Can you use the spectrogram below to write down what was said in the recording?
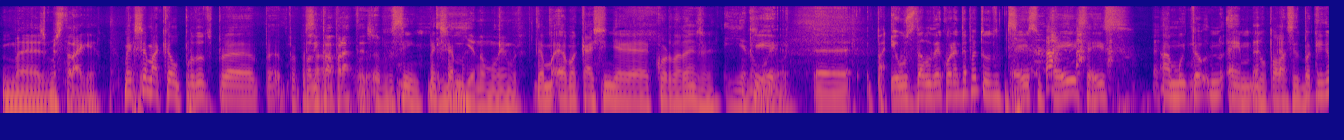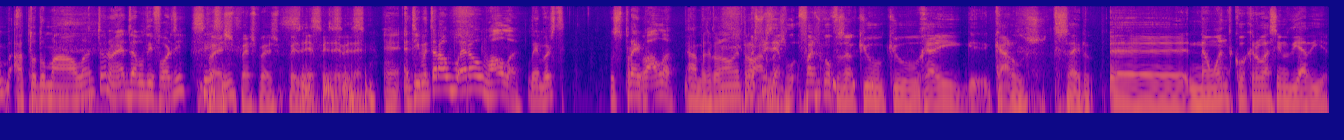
mas, mas estraga. Como é que se chama aquele produto para, para, para passar? limpar pratas? Sim, como é que se chama? Ia, não me lembro. Tem uma- É uma caixinha cor laranja. Ia, não me Que, lembro. eh, pá, eu uso WD-40 para tudo. É isso? É isso, é isso. Há muito. em- no Palácio de Buckingham há toda uma ala. Então não é WD-40? Sim, pois, sim. pois, pois, pois Sim, é, sim, pois é, sim, pois é. sim. É, antigamente era o, era o bala, lembras-te? O spray bala. Ah, mas agora não entrou Mas, por armas. exemplo, faz confusão que o, que o rei Carlos III eh, não ande com a coroa assim no dia a dia.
